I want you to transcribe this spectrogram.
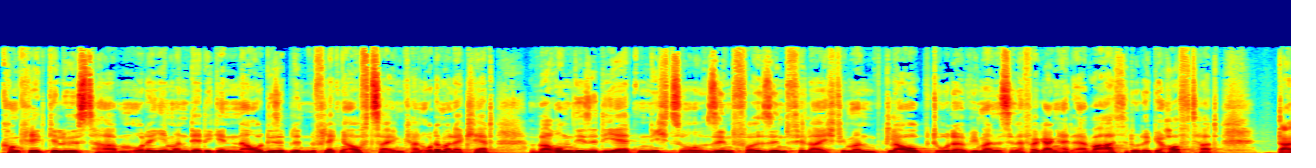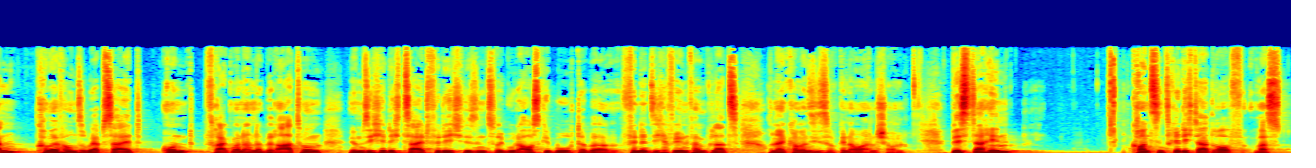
konkret gelöst haben oder jemanden, der dir genau diese blinden Flecken aufzeigen kann oder mal erklärt, warum diese Diäten nicht so sinnvoll sind, sind vielleicht, wie man glaubt oder wie man es in der Vergangenheit erwartet oder gehofft hat, dann komm einfach auf unsere Website und frag mal nach einer Beratung. Wir haben sicherlich Zeit für dich. Wir sind zwar gut ausgebucht, aber findet sich auf jeden Fall ein Platz und dann kann man sich das auch genauer anschauen. Bis dahin, konzentriere dich darauf, was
